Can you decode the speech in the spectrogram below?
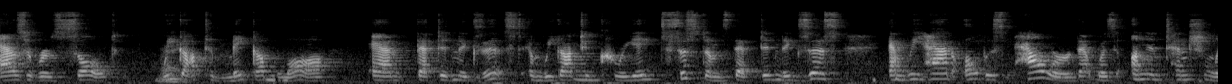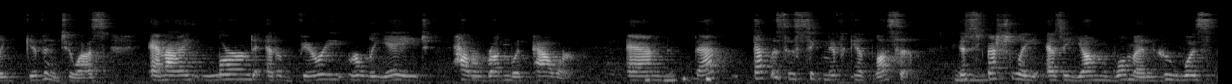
as a result, we got to make up law and that didn't exist. And we got to mm. create systems that didn't exist. And we had all this power that was unintentionally given to us. And I learned at a very early age how to run with power. And that that was a significant lesson, mm-hmm. especially as a young woman who was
